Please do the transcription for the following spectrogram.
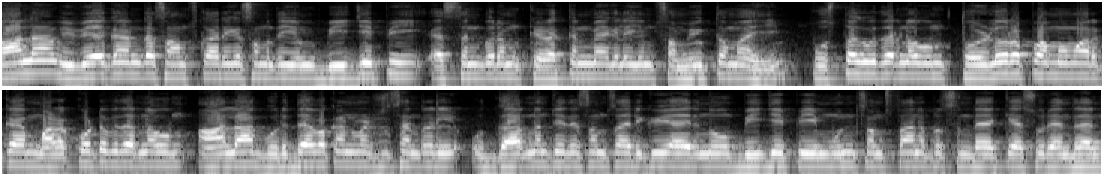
ആല വിവേകാനന്ദ സാംസ്കാരിക സമിതിയും B J P S N Puram കിഴക്കൻ മേഖലയും സംയുക്തമായി പുസ്തക വിതരണവും തൊഴിലുറപ്പമ്മമാർക്ക് മഴക്കോട്ട് വിതരണവും ആല ഗുരുദേവ കൺവെൻഷൻ സെന്ററിൽ ഉദ്ഘാടനം ചെയ്ത് സംസാരിക്കുകയായിരുന്നു ബി മുൻ സംസ്ഥാന പ്രസിഡന്റ് കെ സുരേന്ദ്രൻ.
